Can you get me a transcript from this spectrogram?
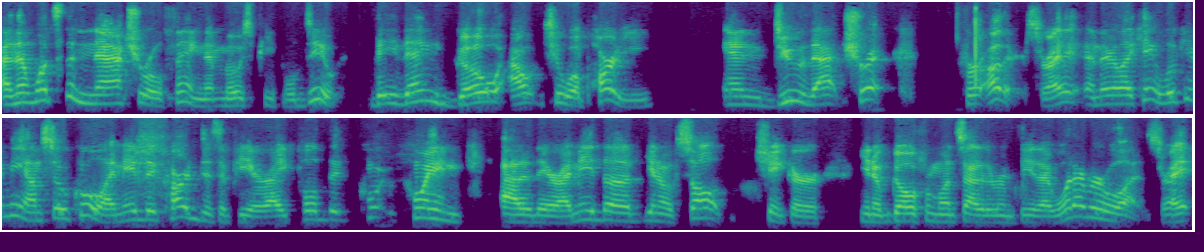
And then what's the natural thing that most people do? They then go out to a party and do that trick for others, right? And they're like, "Hey, look at me! I'm so cool! I made the card disappear. I pulled the coin out of there. I made the you know salt shaker, you know, go from one side of the room to the other. Whatever it was, right?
